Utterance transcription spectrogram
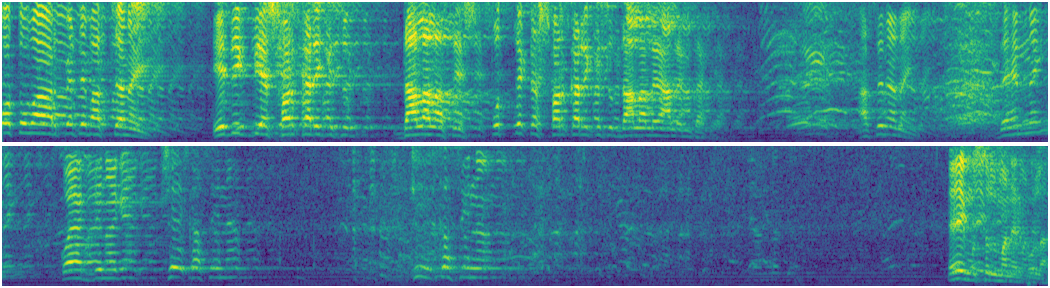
কতবার পেটে বাচ্চা নাই। এদিক দিয়ে সরকারি কিছু দালাল আছে, প্রত্যেকটা সরকারি কিছু দালালের আলেম থাকে। আছে না নাই? দেখেন নাই? কয়েকদিন আগে, শেখ হাসিনা শেখ হাসিনা। এই মুসলমানের বলা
